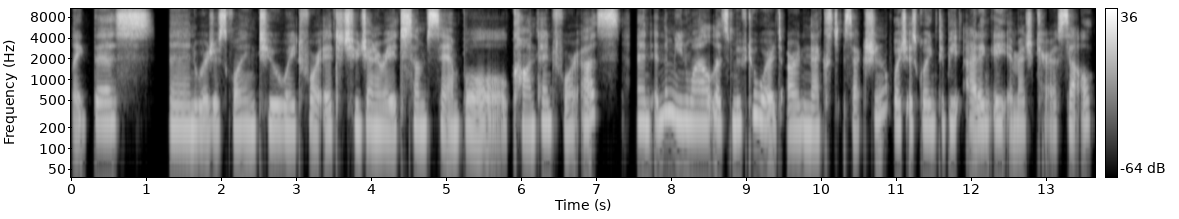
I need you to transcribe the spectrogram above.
like this. And we're just going to wait for it to generate some sample content for us. And in the meanwhile, let's move towards our next section, which is going to be adding a image carousel.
